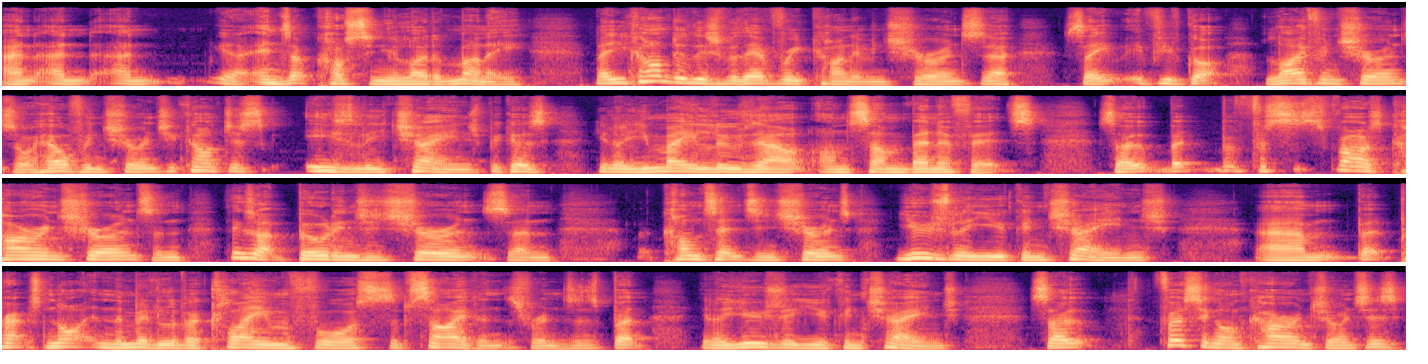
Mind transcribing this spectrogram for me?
and and and you know ends up costing you a load of money. Now you can't do this with every kind of insurance. Now, say if you've got life insurance or health insurance, you can't just easily change because you know you may lose out on some benefits. So, but but for, as far as car insurance and things like buildings insurance and contents insurance, usually you can change. Um, but perhaps not in the middle of a claim for subsidence, for instance. But you know, usually you can change. So, first thing on car insurance is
